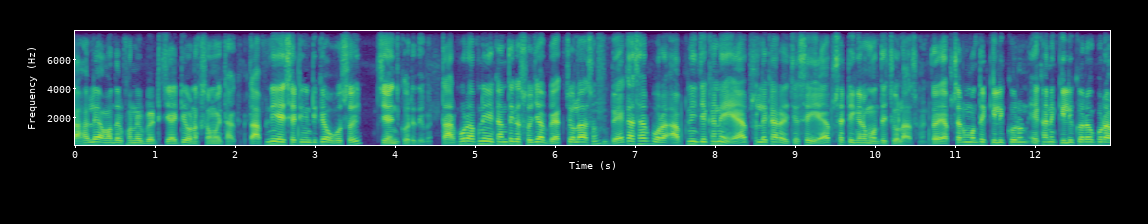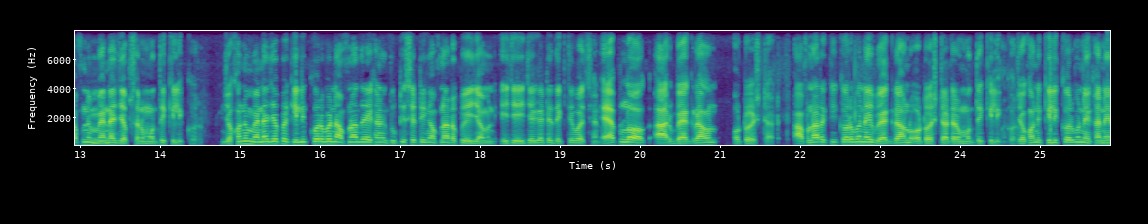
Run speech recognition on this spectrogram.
তাহলে আমাদের ফোনের ব্যাটারি চাইটি অনেক সময় থাকবে। তা আপনি এই সেটিংটিকে অবশ্যই চেঞ্জ করে দেবেন। তারপর আপনি এখান থেকে সোজা ব্যাক চলে আসুন। ব্যাক আসার পর আপনি যেখানে অ্যাপস লেখা রয়েছে, সেই অ্যাপ সেটিংয়ের মধ্যে চলে আসবেন। তো অ্যাপসের মধ্যে ক্লিক করুন। এখানে ক্লিক করার পর আপনি ম্যানেজ অ্যাপসের মধ্যে ক্লিক করুন। যখনই ম্যানেজ অ্যাপে ক্লিক করবেন, আপনাদের এখানে দুটি সেটিং আপনারা পেয়ে যাবেন। এই যে, এই জায়গাটা দেখতে পাচ্ছেন অ্যাপ লক আর ব্যাকগ্রাউন্ড অটো স্টার্ট আপনারা কি করবেন, এই ব্যাকগ্রাউন্ড অটো স্টার্টের মধ্যে ক্লিক করবেন। যখনই ক্লিক করবেন, এখানে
